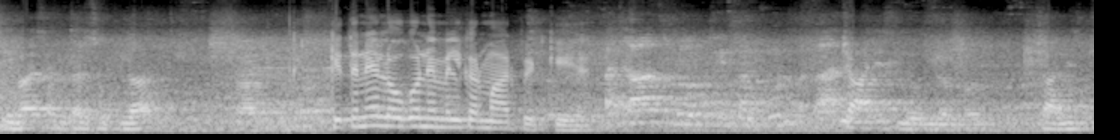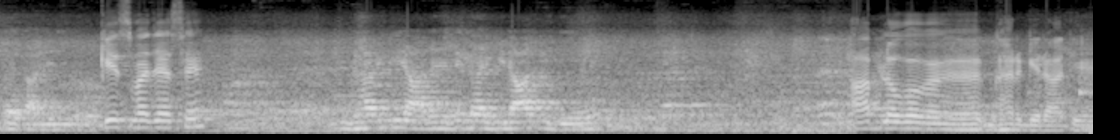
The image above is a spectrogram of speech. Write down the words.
शिवा शंकर शुक्ला। कितने लोगों ने मिलकर मारपीट की है? चालीस लोग लगभग चालीस पैंतालीस लोग किस वजह से? घर गिरा रहे थे घर गिरा दिए आप लोगों का घर गिरा दिए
